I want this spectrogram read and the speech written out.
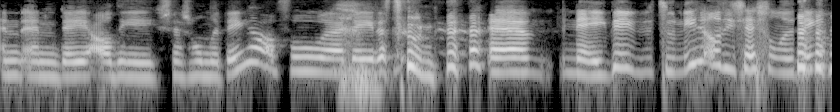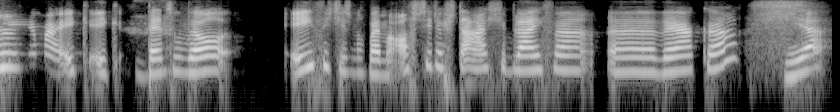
En, en deed je al die 600 dingen? Of hoe eh, deed je dat toen? Ehm, nee, ik deed toen niet al die 600 dingen meer, maar ik, ik ben toen wel eventjes nog bij mijn afstudeerstage blijven eh, werken. ja.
